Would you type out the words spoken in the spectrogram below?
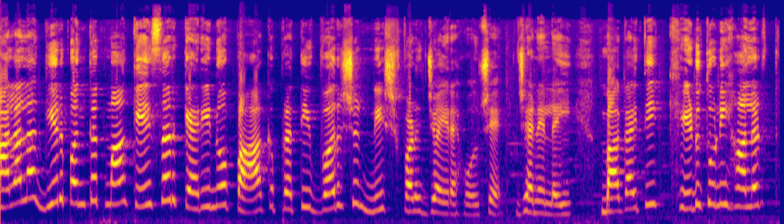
તાલાલા ગીર પંથકમાં કેસર કેરીનો પાક પ્રતિ વર્ષ નિષ્ફળ જઈ રહ્યો છે, જેને લઈ બાગાયતી ખેડૂતોની હાલત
